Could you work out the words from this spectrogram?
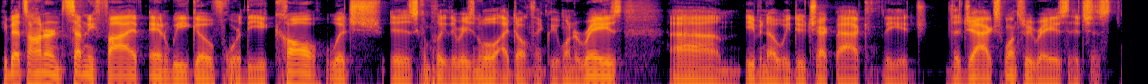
He bets 175, and we go for the call, which is completely reasonable. I don't think we want to raise, um, even though we do check back the the jacks. Once we raise, it's just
